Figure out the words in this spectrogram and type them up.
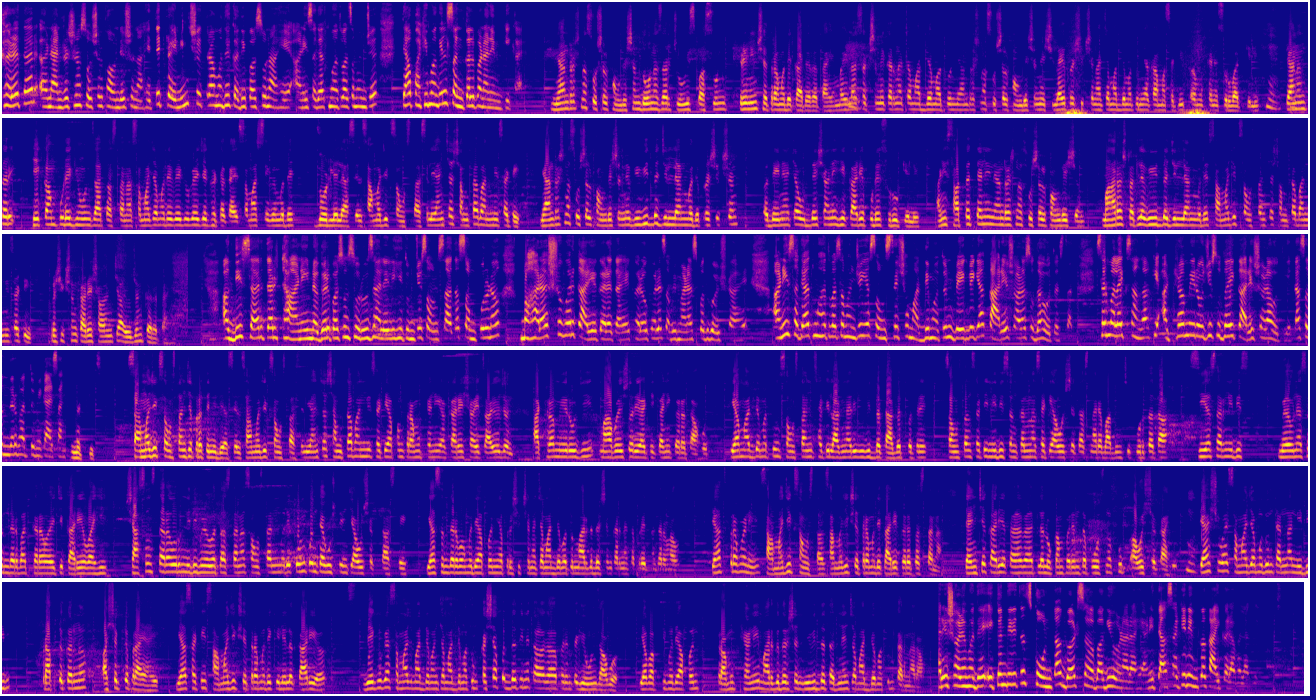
खरं तर ज्ञानरचना सोशल फाउंडेशन आहे ते ट्रेनिंग क्षेत्रामध्ये कधीपासून आहे आणि सगळ्यात महत्त्वाचं म्हणजे त्या पाठीमागील संकल्पना नेमकी काय? ज्ञानरचना सोशल फाउंडेशन दोन हजार चोवीसपासून ट्रेनिंग क्षेत्रामध्ये कार्यरत आहे. महिला. सक्षमीकरणाच्या माध्यमातून ज्ञानरचना सोशल फाउंडेशनने शिलाई प्रशिक्षणाच्या माध्यमातून या कामासाठी प्रामुख्याने सुरुवात केली. त्यानंतर हे काम पुढे घेऊन जात असताना समाजामध्ये वेगवेगळे जे घटक आहेत समाजसेवेमध्ये जोडलेले असेल सामाजिक संस्था असेल यांच्या क्षमता बांधणीसाठी ज्ञानरचना सोशल फाउंडेशनने विविध जिल्ह्यांमध्ये प्रशिक्षण देण्याच्या उद्देशाने हे कार्य पुढे सुरू केले आणि सातत्याने ज्ञानरचना सोशल फाउंडेशन महाराष्ट्रातल्या विविध जिल्ह्यांमध्ये सामाजिक संस्थांच्या क्षमता बांधणीसाठी प्रशिक्षण कार्यशाळांचे आयोजन करत आहे. अगदी सर तर ठाणे नगरपासून सुरू झालेली ही तुमची संस्था आता संपूर्ण महाराष्ट्रभर कार्य करत आहे. खरोखरच अभिमानास्पद गोष्ट आहे. आणि सगळ्यात महत्वाचं म्हणजे या संस्थेच्या माध्यमातून वेगवेगळ्या कार्यशाळा सुद्धा होत असतात. सर मला एक सांगा की अठरा मे रोजी सुद्धा एक कार्यशाळा होती. त्या संदर्भात तुम्ही काय सांगा नक्कीच. सामाजिक संस्थांचे प्रतिनिधी असेल सामाजिक संस्था असेल यांच्या क्षमता बांधणीसाठी आपण प्रामुख्याने या कार्यशाळेचं आयोजन अठरा मे रोजी महाबळेश्वर या ठिकाणी करत आहोत. या माध्यमातून संस्थांसाठी लागणारी विविध कागदपत्रे संस्थांसाठी निधी संकलनासाठी आवश्यक असणाऱ्या बाबींची पूर्तता सी एस आर निधी मिळवण्यासंदर्भात करावयाची कार्यवाही शासन स्तरावरून निधी मिळवत असताना संस्थांमध्ये कोणकोणत्या गोष्टींची आवश्यकता असते या संदर्भामध्ये आपण या प्रशिक्षणाच्या माध्यमातून मार्गदर्शन करण्याचा प्रयत्न करणार आहोत. त्याचप्रमाणे सामाजिक संस्था सामाजिक क्षेत्रामध्ये कार्य करत असताना त्यांचे कार्य तळागाळातल्या लोकांपर्यंत पोहोचणं खूप आवश्यक आहे. त्याशिवाय समाजामधून त्यांना निधी प्राप्त करणं अशक्यप्राय आहे. यासाठी सामाजिक क्षेत्रामध्ये केलेलं कार्य वेगवेगळ्या समाज माध्यमांच्या माध्यमातून कशा पद्धतीने तळागाळापर्यंत घेऊन जावं या बाबतीमध्ये आपण प्रामुख्याने मार्गदर्शन विविध तज्ज्ञांच्या माध्यमातून करणार आहोत. कार्यशाळेमध्ये एकंदरीतच कोणता गट सहभागी होणार आहे आणि त्यासाठी नेमकं काय करावं लागेल?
